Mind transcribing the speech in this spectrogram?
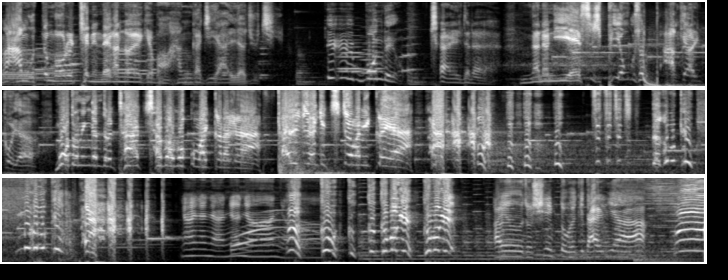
아무것도 모를 테니 내가 너에게 뭐 한 가지 알려주지. 이, 이, 뭔데요? 잘 들어. 나는 이 SCP 연구소를 파괴할 거야. 모든 인간들을 다 잡아먹고 말 거라가. 갈기하게 찢어버릴 거야. 저, 저, 저, 저, 나가볼게요. 나가볼게요. 냐냐냐냐냐냐 아, 그, 그, 그, 그방이, 그방이. 아유 저 신입 또 왜 이렇게 난리야 아,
